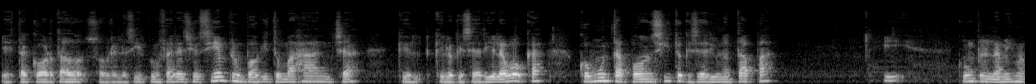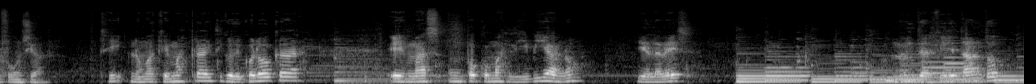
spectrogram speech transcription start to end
está cortado sobre la circunferencia, siempre un poquito más ancha que, lo que sería la boca, como un taponcito que sería una tapa, y cumple la misma función. ¿sí? No más que es más práctico de colocar, es más un poco más liviano y a la vez no interfiere tanto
